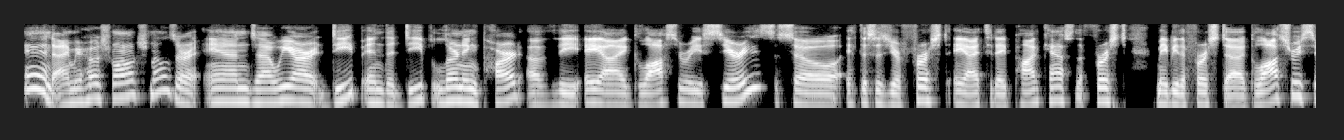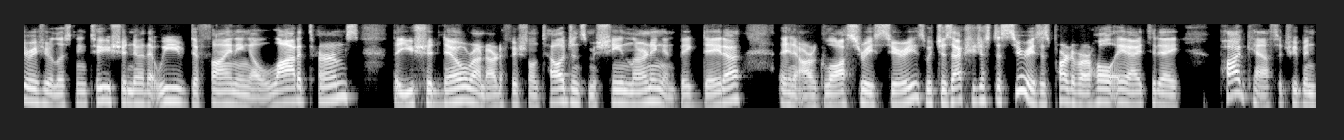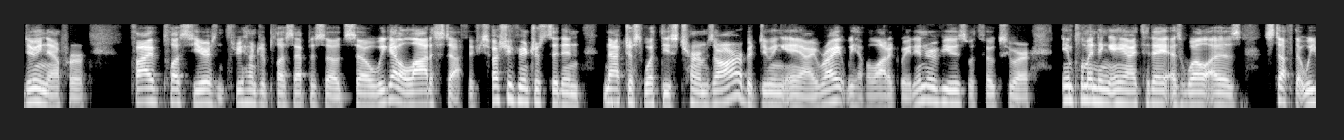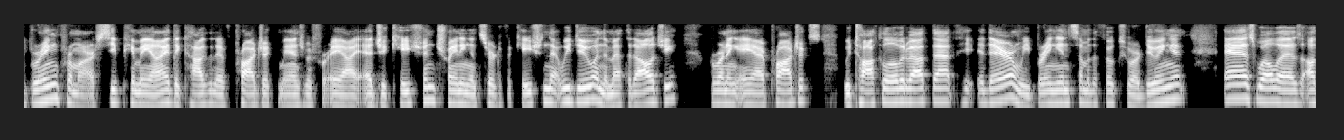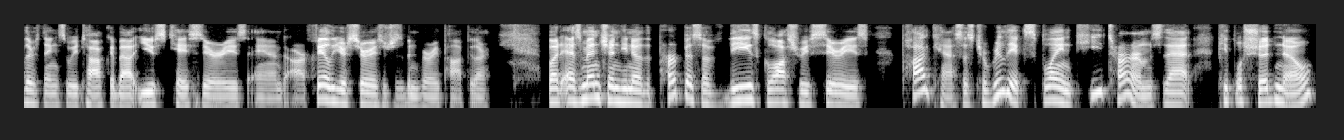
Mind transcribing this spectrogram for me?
And I'm your host, Ronald Schmelzer. And uh, we are deep in the deep learning part of the AI glossary series. So, if this is your first AI Today podcast and the first, maybe the first uh, glossary series you're listening to, you should know that we're defining a lot of terms that you should know around artificial intelligence, machine learning, and big data in our glossary series, which is actually just a series as part of our whole AI Today podcast, which we've been doing now for five plus years and 300 plus episodes. So we got a lot of stuff, if, especially if you're interested in not just what these terms are, but doing AI right. We have a lot of great interviews with folks who are implementing AI today, as well as stuff that we bring from our CPMAI, the Cognitive Project Management for AI education, training, and certification that we do, and the methodology for running AI projects. We talk a little bit about that there, and we bring in some of the folks who are doing it, as well as other things we talk about, use case series and our failure series, which has been very popular. But as mentioned, you know, the purpose of these glossary series podcasts is to really explain key terms that people should know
